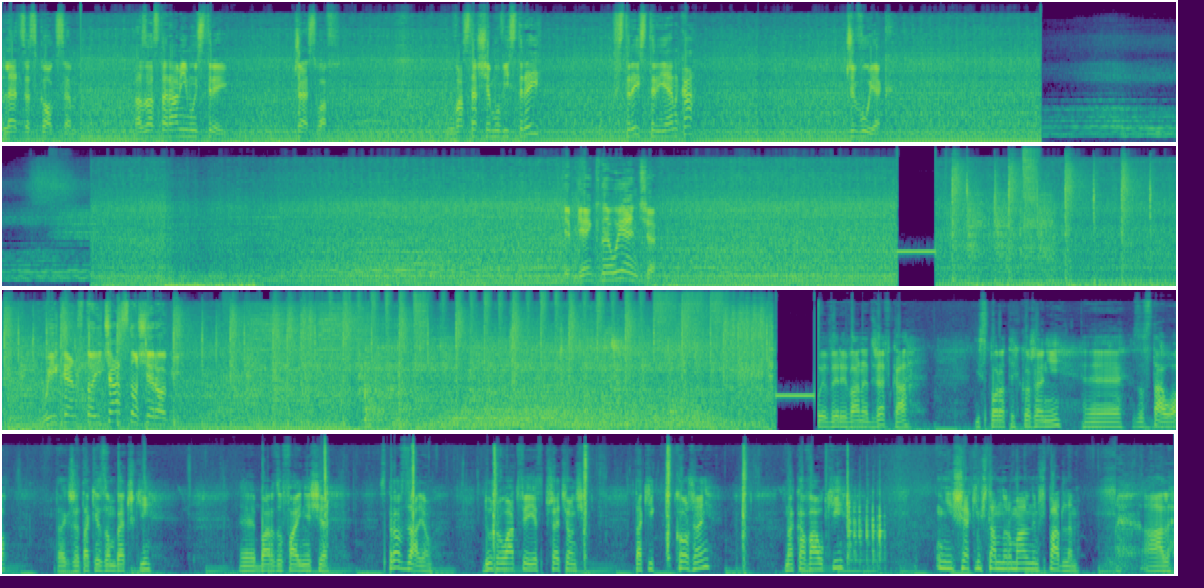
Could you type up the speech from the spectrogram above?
Lecę z koksem. A za sterami mój stryj. Czesław. U was też się mówi stryj? Stryj, stryjenka? Czy wujek? Jakie piękne ujęcie. Weekend to i ciasno się robi. Były wyrywane drzewka i sporo tych korzeni e, zostało. Także takie ząbeczki e, bardzo fajnie się sprawdzają. Dużo łatwiej jest przeciąć taki korzeń na kawałki niż jakimś tam normalnym szpadlem. Ale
